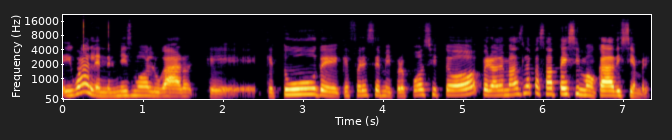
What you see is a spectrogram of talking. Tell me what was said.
igual en el mismo lugar que, que, tú, de que fuese mi propósito, pero además la pasaba pésimo cada diciembre,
